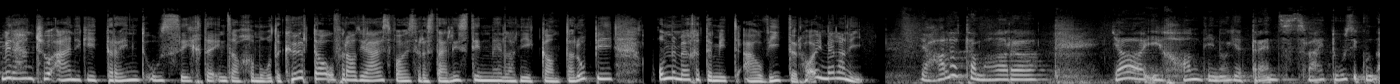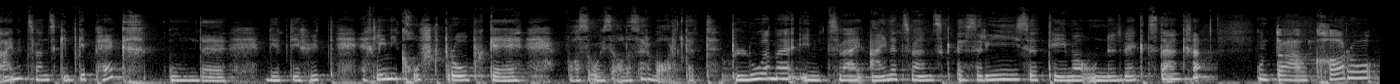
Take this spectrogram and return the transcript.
Wir haben schon einige Trendaussichten in Sachen Mode gehört hier auf Radio 1 von unserer Stylistin Melanie Cantaluppi. Und wir machen damit auch weiter. Hoi Melanie. Ja, hallo Tamara. Ja, ich habe die neuen Trends 2021 im Gepäck und äh, werde dir heute eine kleine Kostprobe geben, was uns alles erwartet. Blumen im 2021 ein riesiges Thema und nicht wegzudenken. Und da auch Caro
